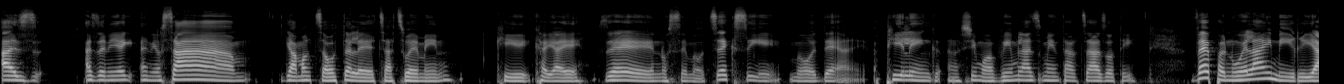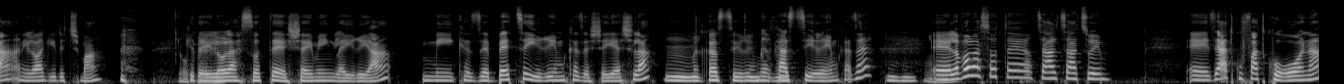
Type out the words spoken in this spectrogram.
אז, אז אני, אני עושה גם הרצאות על אה, צעצועי מין, כי כיאה. זה נושא מאוד סקסי, מאוד אפילינג, אנשים אוהבים להזמין את ההרצאה הזאת. ופנו אליי מעירייה, אני לא אגיד את שמה, כדי אוקיי. לא לעשות uh, שיימינג לעירייה, מכזה בית צעירים כזה שיש לה, Mm, מרכז צעירים. כזה. מרכז צעירים כזה, מהמם. אה, לבוא לעשות אה, הרצאה על צעצועים. אה, זה היה תקופת קורונה,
